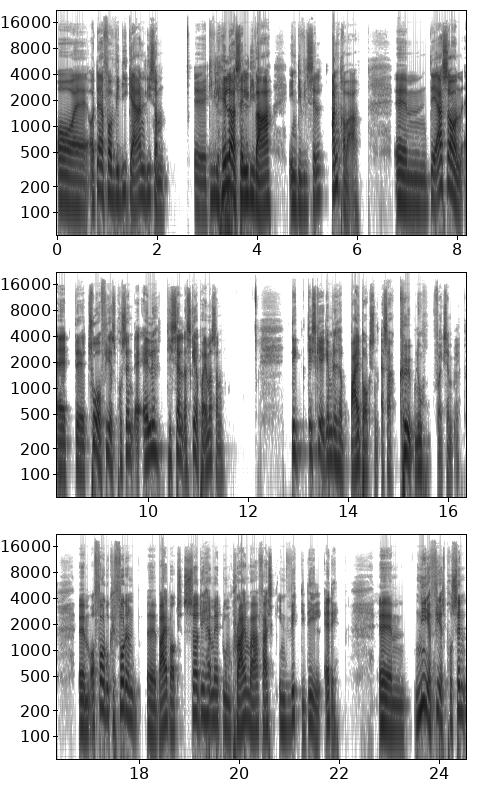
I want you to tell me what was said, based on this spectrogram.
og, øh, og derfor vil de gerne ligesom, øh, de vil hellere sælge de varer, end de vil sælge andre varer. Øhm, det er sådan, at øh, 82% af alle de salg, der sker på Amazon, det, det sker igennem det her buyboxen, altså køb nu for eksempel. Øhm, og for at du kan få den øh, buybox, så er det her med, at du er en prime var faktisk en vigtig del af det. Øhm, 89%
